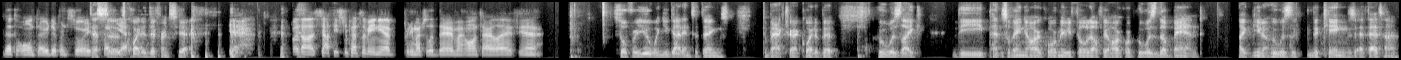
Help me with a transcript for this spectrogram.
that's a whole entire different story. That's but, uh, yeah, it's quite a difference. Yeah. yeah. But uh southeastern Pennsylvania, pretty much lived there my whole entire life. Yeah. So for you, when you got into things, to backtrack quite a bit, who was like the Pennsylvania hardcore, maybe Philadelphia hardcore? Who was the band? Like you know, who was the the Kings at that time?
